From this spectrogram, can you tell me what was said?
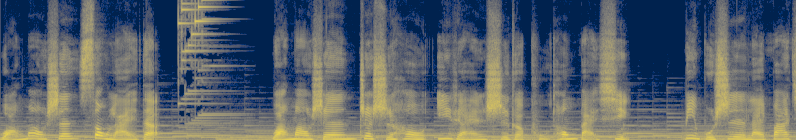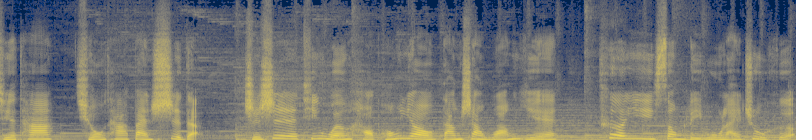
王茂生送来的。王茂生这时候依然是个普通百姓，并不是来巴结他、求他办事的，只是听闻好朋友当上王爷，特意送礼物来祝贺。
